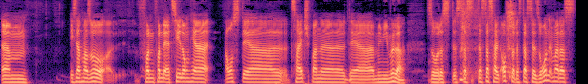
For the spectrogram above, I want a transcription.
ähm, ich sag mal so, von, von der Erzählung her aus der Zeitspanne der Mimi Müller. So, dass, dass, dass, dass das halt oft so, dass, dass der Sohn immer das,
